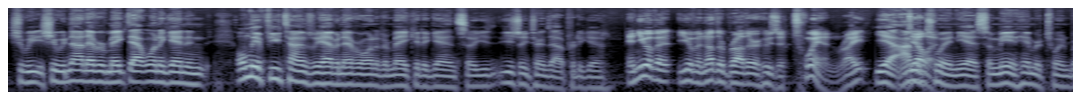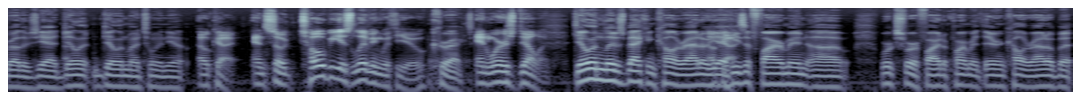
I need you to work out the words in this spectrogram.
should we should we not ever make that one again? And only a few times we haven't ever wanted to make it again, so you, usually turns out pretty good. And you have a you have another brother who's a twin, right? Yeah, I'm Dylan. a twin. Yeah, so me and him are twin brothers. Yeah, Dylan, Dylan, my twin. Yeah, Okay. And so Toby is living with you. correct. And where's Dylan? Dylan lives back in Colorado. Yeah, he's a fireman. Uh, works for a fire department there in Colorado. But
